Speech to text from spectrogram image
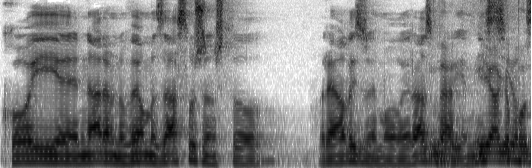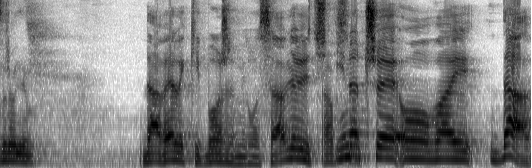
koji je naravno veoma zaslužan što realizujemo ovaj razgovor Da, i emisiju. ja ga pozdravljam. Da, veliki Bože Milosavljević. Apsolutno. Inače, ovaj, da,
